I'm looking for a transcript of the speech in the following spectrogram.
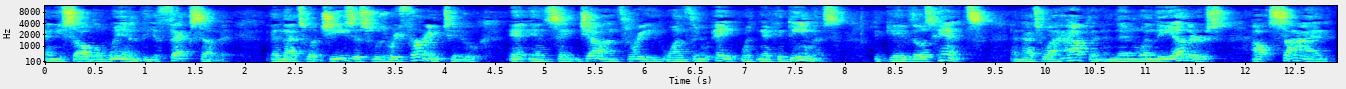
and you saw the wind, the effects of it. And that's what Jesus was referring to in, in St. John 3 1 through 8 with Nicodemus. He gave those hints. And that's what happened. And then when the others outside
